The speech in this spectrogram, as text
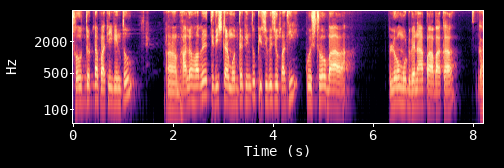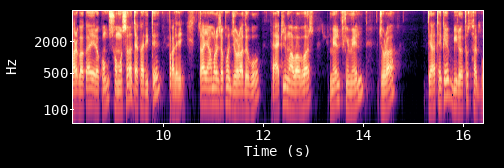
সত্তরটা পাখি কিন্তু ভালো হবে, তিরিশটার মধ্যে কিন্তু কিছু কিছু পাখি কুষ্ঠ বা লোম উঠবে না, পা বাঁকা, ঘাড় বাঁকা, এরকম সমস্যা দেখা দিতে পারে। তাই আমরা যখন জোড়া দেবো, একই মা বাবার মেল ফিমেল জোড়া দেওয়া থেকে বিরত থাকব।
